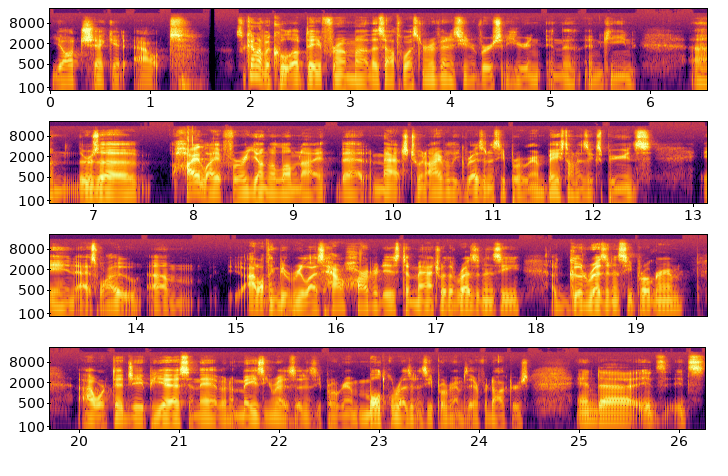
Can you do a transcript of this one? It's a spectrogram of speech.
Y'all check it out. So, kind of a cool update from uh, the Southwestern Adventist University here in, in the in Keene. Um, there's a highlight for a young alumni that matched to an Ivy League residency program based on his experience in at. Um, I don't think people realize how hard it is to match with a residency, a good residency program. I worked at JPS, and they have an amazing residency program, multiple residency programs there for doctors, and uh, it's it's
